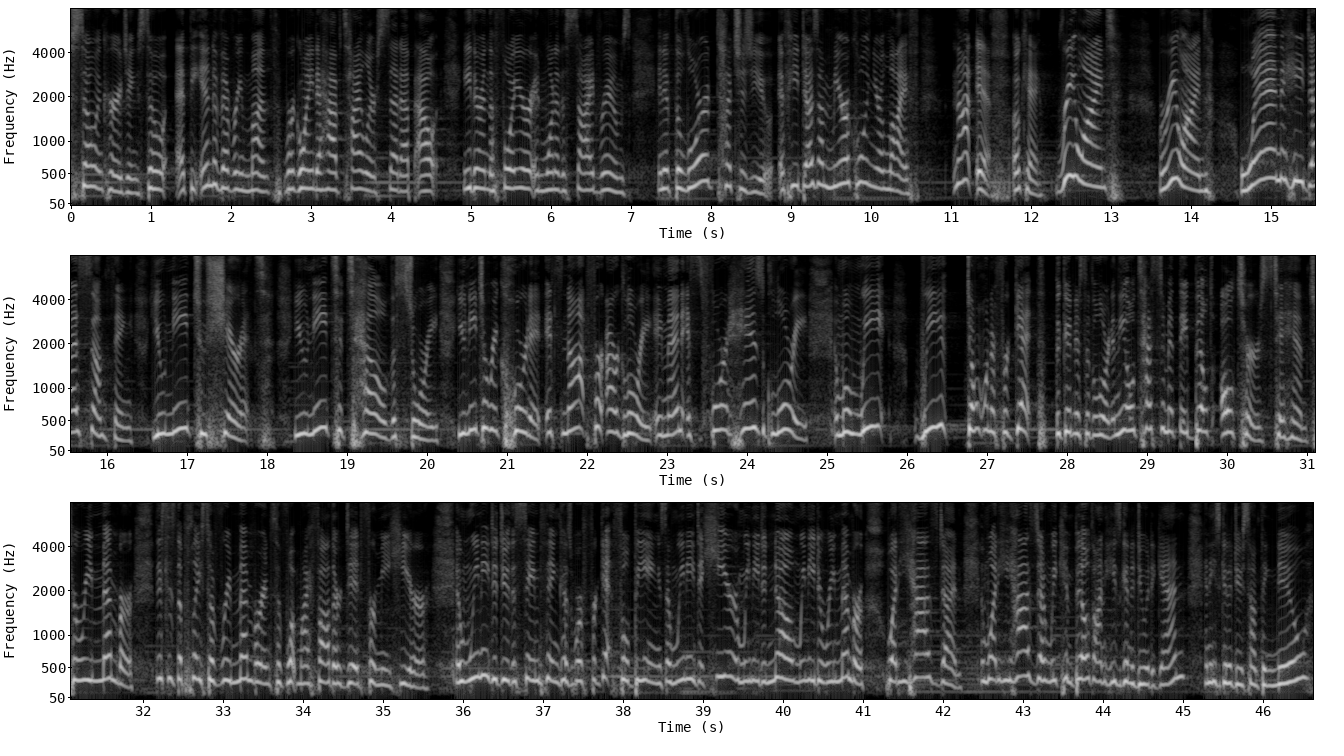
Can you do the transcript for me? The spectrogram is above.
So encouraging. So at the end of every month, we're going to have Tyler set up out either in the foyer in one of the side rooms. And if the Lord touches you, if he does a miracle in your life, not if, okay, rewind, rewind. When he does something, you need to share it. You need to tell the story. You need to record it. It's not for our glory. Amen. It's for his glory. And when we we don't want to forget the goodness of the Lord. In the Old Testament, they built altars to Him to remember. This is the place of remembrance of what my Father did for me here. And we need to do the same thing because we're forgetful beings and we need to hear and we need to know and we need to remember what He has done. And what He has done, we can build on. He's going to do it again and He's going to do something new.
